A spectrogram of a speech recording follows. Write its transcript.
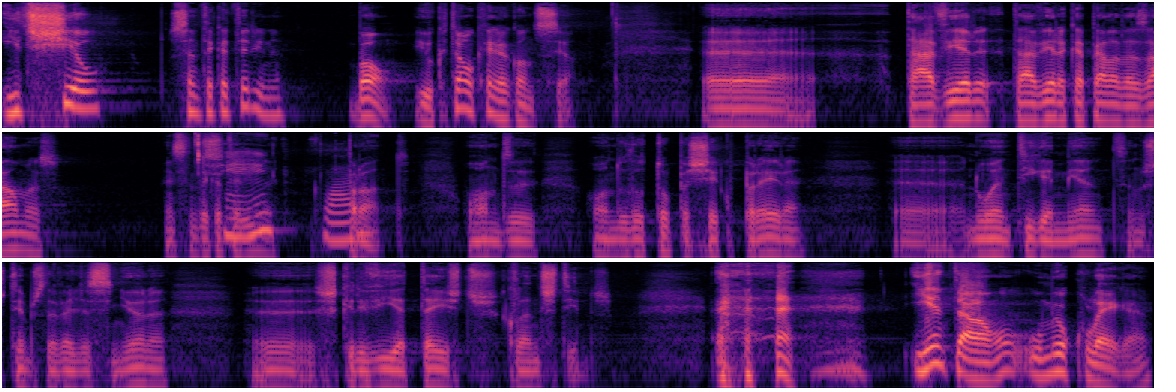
E desceu Santa Catarina. Bom, e o que então o que é que aconteceu? Ah, Está a, ver, está a ver a Capela das Almas em Santa Sim, Catarina? claro. Pronto. Onde, onde o doutor Pacheco Pereira, ah, no antigamente, nos tempos da velha senhora, ah, escrevia textos clandestinos. e então, o meu colega,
